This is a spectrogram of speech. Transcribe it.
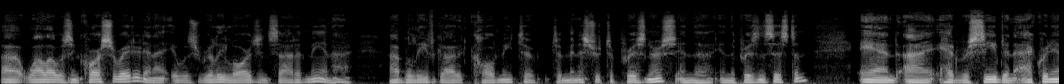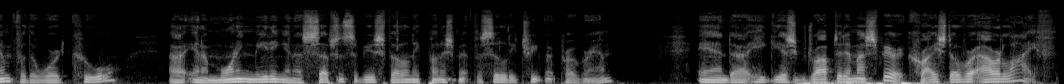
uh, while I was incarcerated, and I, it was really large inside of me. And I I believed God had called me to to minister to prisoners in the in the prison system, and I had received an acronym for the word "cool." Uh, in a morning meeting in a substance abuse felony punishment facility treatment program and uh, he just dropped it in my spirit Christ over our life.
